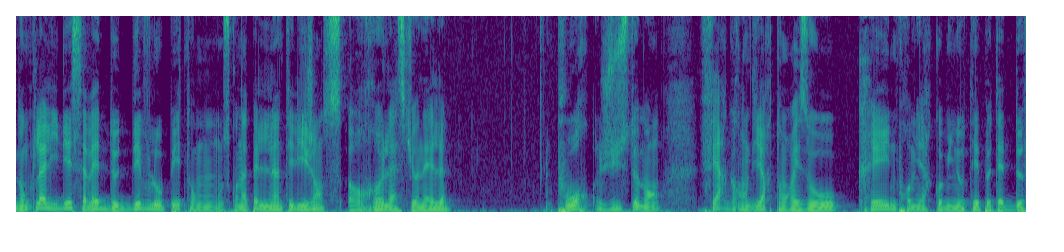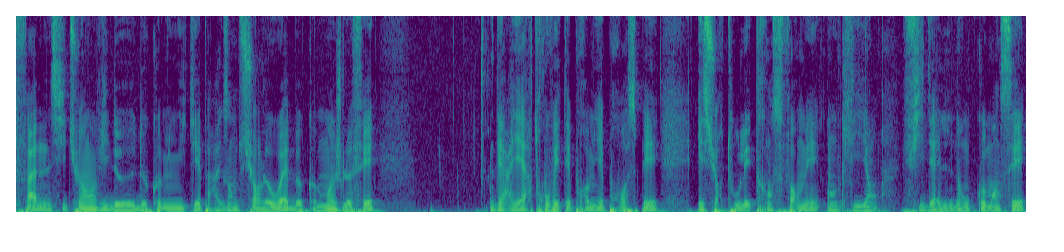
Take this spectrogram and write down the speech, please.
Donc là, l'idée, ça va être de développer ton, ce qu'on appelle l'intelligence relationnelle pour justement faire grandir ton réseau, créer une première communauté peut-être de fans si tu as envie de, communiquer par exemple sur le web comme moi je le fais. Derrière, trouver tes premiers prospects et surtout les transformer en clients fidèles. Donc commencer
